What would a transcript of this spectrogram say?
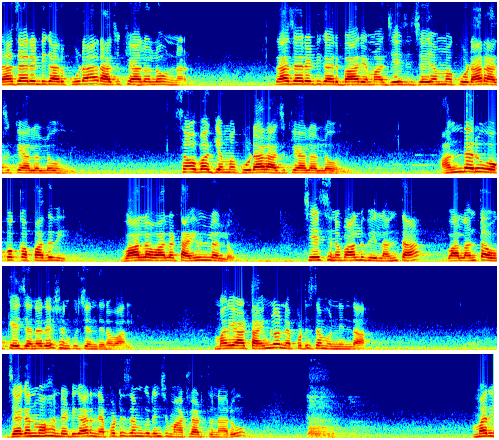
రాజారెడ్డి గారు కూడా రాజకీయాలలో ఉన్నాడు. రాజారెడ్డి గారి భార్య మా జేజి జయమ్మ కూడా రాజకీయాలలో ఉంది. సౌభాగ్యమ్మ కూడా రాజకీయాలలో ఉంది. అందరూ ఒక్కొక్క పదవి వాళ్ళ వాళ్ళ టైంలలో చేసిన వాళ్ళు వీళ్ళంతా వాళ్ళంతా ఒకే జనరేషన్కు చెందిన వాళ్ళు. మరి ఆ టైంలో నెపటిజం ఉన్నిందా? జగన్మోహన్ రెడ్డి గారు నెపటిజం గురించి మాట్లాడుతున్నారు. మరి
